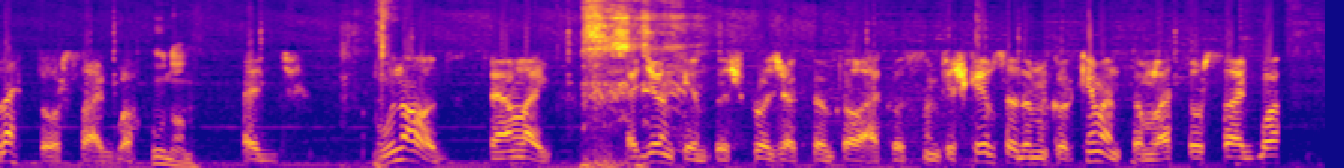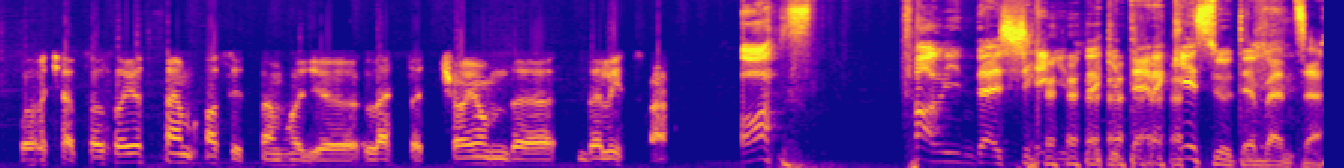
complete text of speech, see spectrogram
Lettországba. Unom. Egy, unod? Tényleg? Egy önkéntes projekten találkoztunk, és képzeld, amikor kimentem Lettországba, vagy hát hazajöttem, azt hittem, hogy lett egy csajom, de, de litván. Azt a mindenségét neki. Te erre készültél, Bence?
